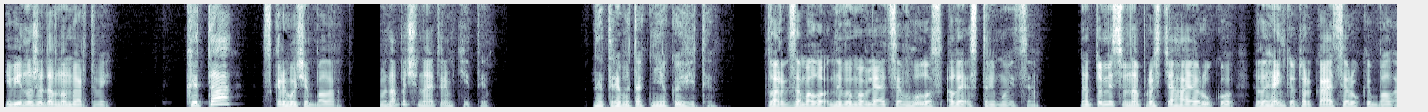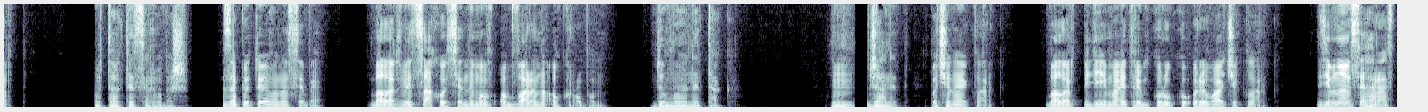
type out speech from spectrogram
і він уже давно мертвий. Кита? скригоче Балард. Вона починає тремтіти. Не треба так ніяковіти. Кларк замало не вимовляється вголос, але стримується. Натомість вона простягає руку і легенько торкається руки Балард. Отак ти це робиш? запитує вона себе. Балард відсахується, немов обварена окропом. Думаю, не так. «М, Джанет, починає Кларк. Балард підіймає тримку руку, уриваючи Кларк. Зі мною все гаразд.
